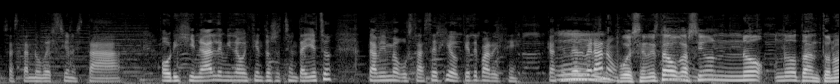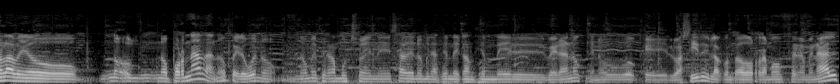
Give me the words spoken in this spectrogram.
o sea, esta no versión, esta original de 1988, también me gusta. Sergio, ¿qué te parece? ¿Canción del Mm, verano? Pues en esta ocasión no, no tanto, no la veo, no, no por nada, ¿no? Pero bueno, no me pega mucho en esa denominación de canción del verano, que no dudo que lo ha sido y lo ha contado Ramón fenomenal,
